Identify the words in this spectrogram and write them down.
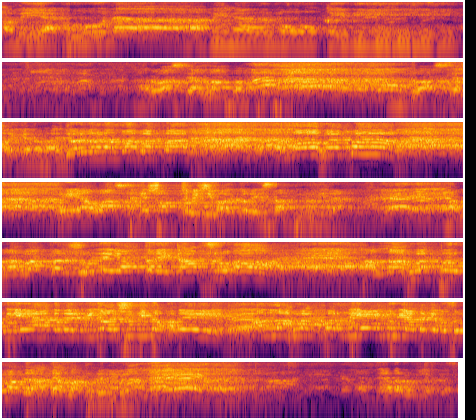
وليكونا من الموقنين আরো আস্তে আল্লাহ তো আসতে হয় কেন ভাই জোরে বলেন আল্লাহ আকবার আল্লাহু আওয়াজটাকে সবচেয়ে বেশি ভয় করে ইসলাম বিরোধীরা। আল্লাহু আকবার শুনলেই অন্তরে কাপ শুরু হয়। আল্লাহু আকবার দিয়ে আগামের বিজয় সূচিত হবে। আল্লাহু আকবার দিয়ে দুনিয়াটাকে মুসলমানদের হাতে আল্লাহ তুলে আপনি আবার উঠলেন কেন?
